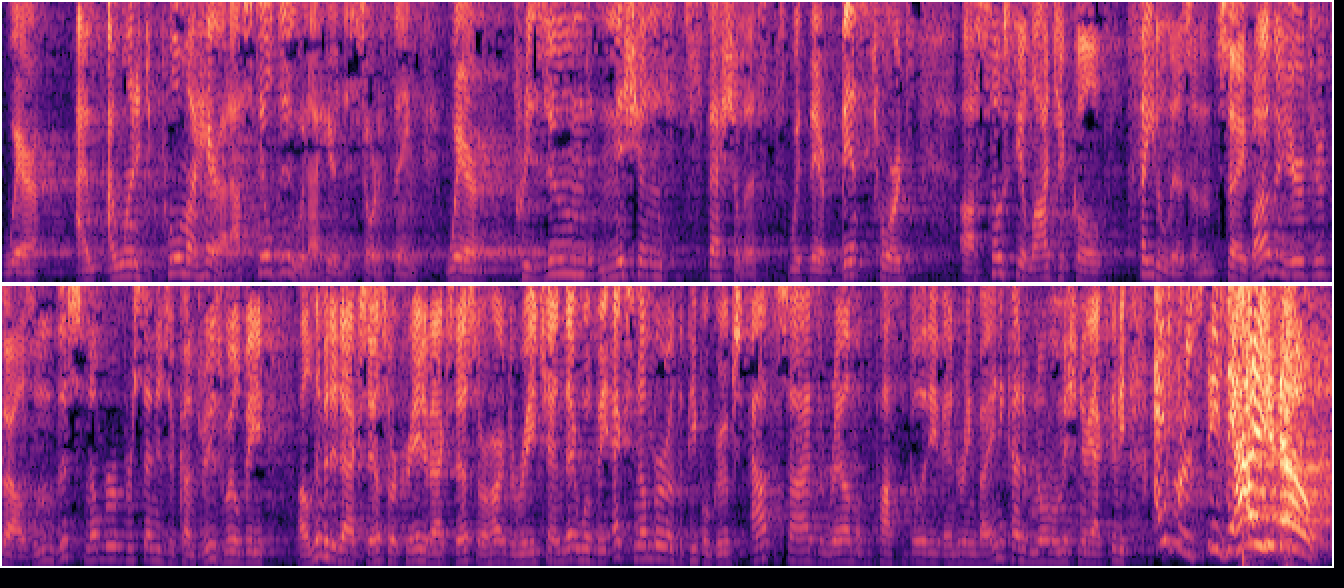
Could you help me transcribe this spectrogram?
where I, I, wanted to pull my hair out. I still do when I hear this sort of thing, where presumed missions specialists with their bent towards uh, sociological fatalism say by the year 2000, this number of percentage of countries will be uh, limited access or creative access or hard to reach, and there will be X number of the people groups outside the realm of the possibility of entering by any kind of normal missionary activity. I just want to scream say, how do you know?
